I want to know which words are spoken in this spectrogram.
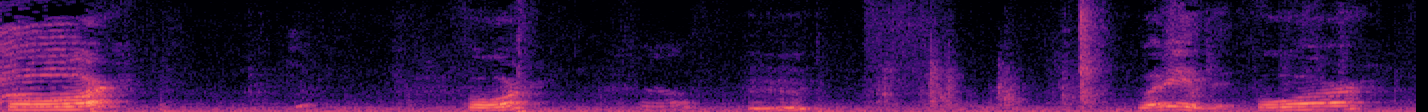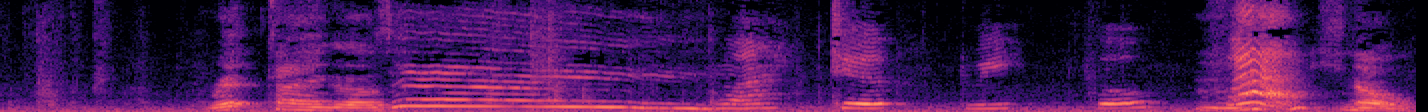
Four. Four. Four. Mm-hmm. What is it? Four rectangles. Yay! One, two, three, four, Mhm. five. No.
